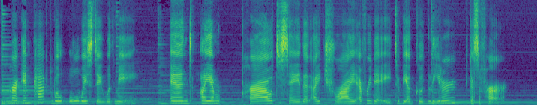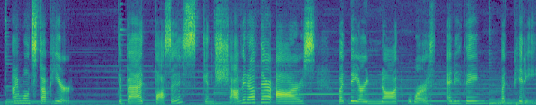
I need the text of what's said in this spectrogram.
Her impact will always stay with me. And I am proud to say that I try every day to be a good leader because of her. I won't stop here. The bad bosses can shove it up their arse, but they are not worth anything but pity.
